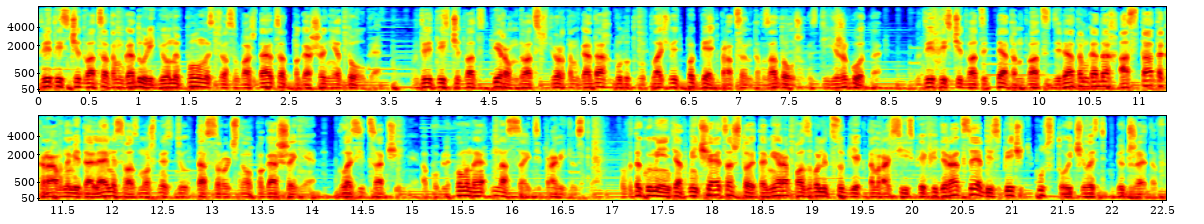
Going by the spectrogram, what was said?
В 2020 году регионы полностью освобождаются от погашения долга. В 2021-2024 годах будут выплачивать по 5% задолженности ежегодно. В 2025-2029 годах остаток равными долями с возможностью досрочного погашения, гласит сообщение, опубликованное на сайте правительства. В документе отмечается, что эта мера позволит субъектам Российской Федерации обеспечить устойчивость бюджетов.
